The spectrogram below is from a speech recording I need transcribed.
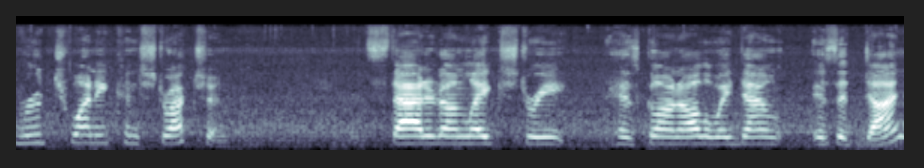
Route 20 construction. It started on Lake Street, has gone all the way down. Is it done?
